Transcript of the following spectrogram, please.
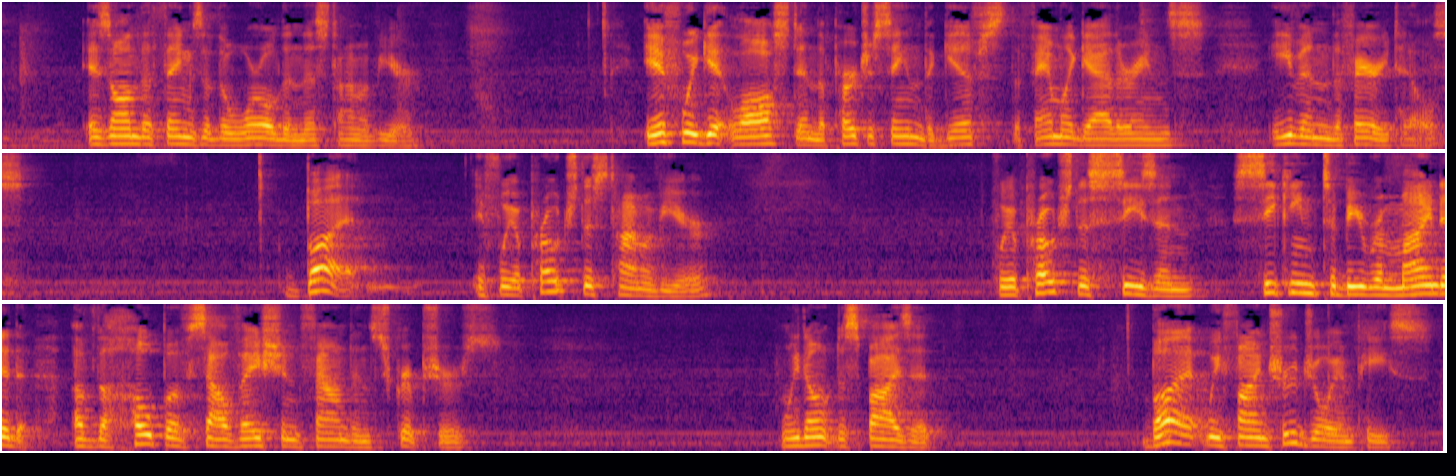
is on the things of the world in this time of year. If we get lost in the purchasing, the gifts, the family gatherings, even the fairy tales. But if we approach this time of year, if we approach this season seeking to be reminded of the hope of salvation found in scriptures. We don't despise it, but we find true joy and peace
